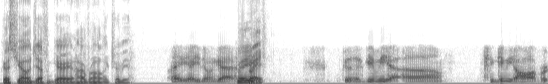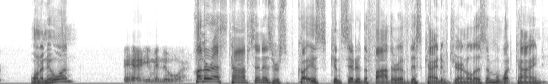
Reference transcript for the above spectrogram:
Chris, you're on with Geoff and Gary and Harvard Horn Lake Trivia. Hey, how you doing, guys? Great. Great. Good. Give me a uh, give me a Harvard. Want a new one? Yeah, give me a new one. Hunter S. Thompson is, is considered the father of this kind of journalism. What kind?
